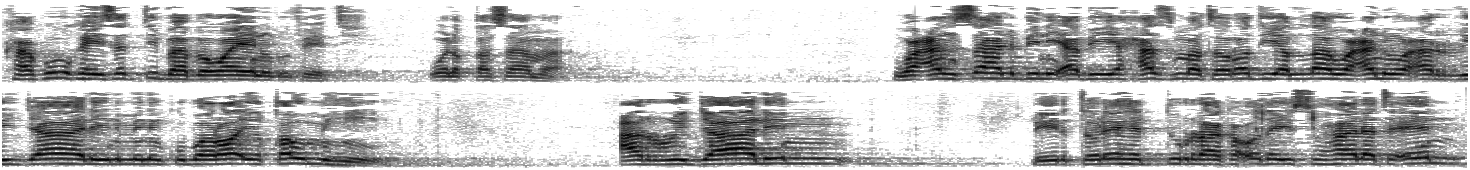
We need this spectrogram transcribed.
kakuu keeysatti baaba waa'ee nu dhufeeti walqasaama وعن سهل بن أبي حزمة رضي الله عنه عن رجال من كبراء قومه عن رجال ليرتليه الدرة كأوديس حالتين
